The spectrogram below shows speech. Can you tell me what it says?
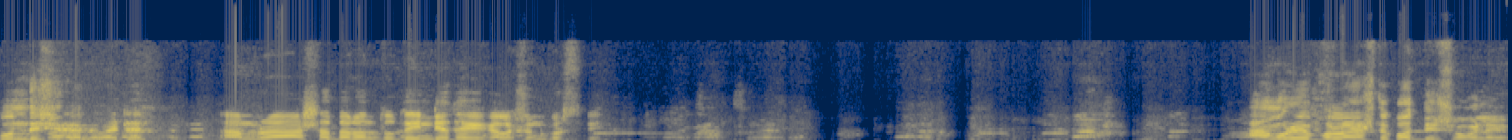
কোন দেশি তাহলে ভাই এটা? আমরা সাধারণত ইন্ডিয়া থেকে কালেকশন করছি। আঙ্গুরের ফলন আসতে কতদিন সময় লাগে?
